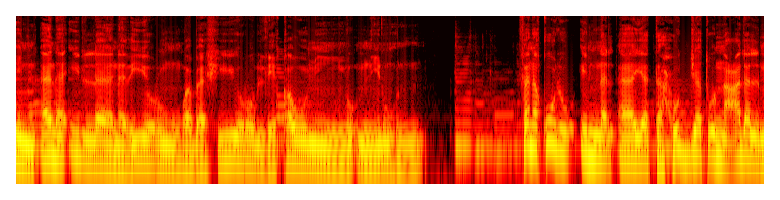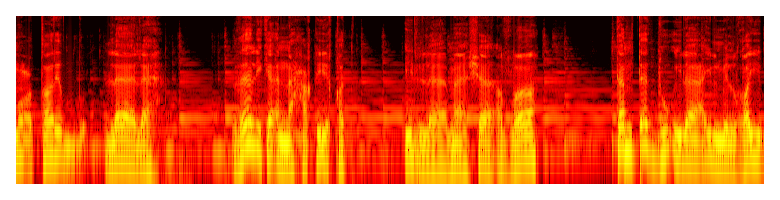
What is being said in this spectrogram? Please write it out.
إن أنا إلا نذير وبشير لقوم يؤمنون. فنقول إن الآية حجة على المعترض لا له. ذلك أن حقيقة إلا ما شاء الله تمتد إلى علم الغيب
